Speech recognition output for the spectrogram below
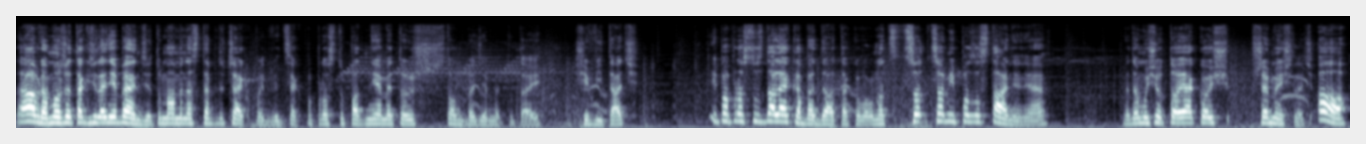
Dobra, może tak źle nie będzie. Tu mamy następny checkpoint, więc jak po prostu padniemy, to już stąd będziemy tutaj się witać. I po prostu z daleka będę atakował. No co, co mi pozostanie, nie? Będę musiał to jakoś przemyśleć. O,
